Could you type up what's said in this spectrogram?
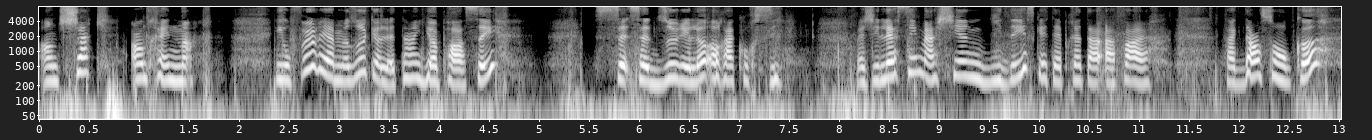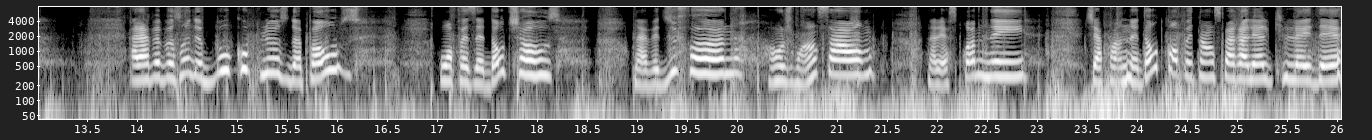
entre chaque entraînement. Et au fur et à mesure que le temps y a passé, cette durée-là a raccourci. Ben, j'ai laissé ma chienne guider ce qu'elle était prête à, faire. Fait que dans son cas, elle avait besoin de beaucoup plus de pauses où on faisait d'autres choses, On avait du fun, on jouait ensemble, on allait se promener. J'apprenais d'autres compétences parallèles qui l'aidaient,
